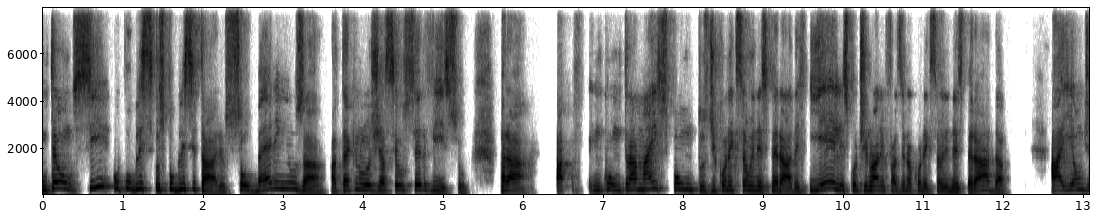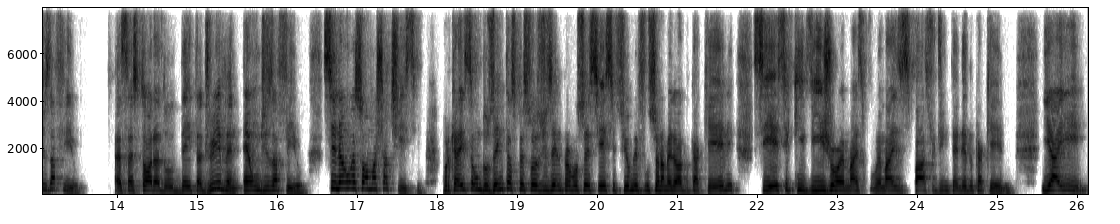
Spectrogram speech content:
Então, se os publicitários souberem usar a tecnologia a seu serviço para encontrar mais pontos de conexão inesperada e eles continuarem fazendo a conexão inesperada, aí é um desafio. Essa história do data driven é um desafio. Se não, é só uma chatice. Porque aí são 200 pessoas dizendo para você se esse filme funciona melhor do que aquele, se esse que visual é mais, é mais fácil de entender do que aquele. E aí,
